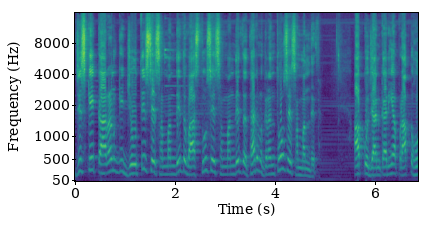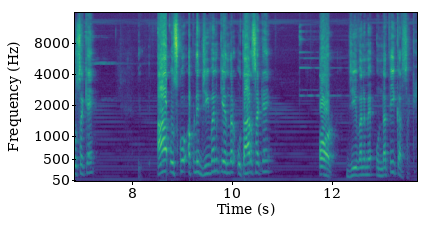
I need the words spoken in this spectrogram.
जिसके कारण कि ज्योतिष से संबंधित, वास्तु से संबंधित धर्म ग्रंथों से संबंधित आपको जानकारियाँ प्राप्त हो सकें। आप उसको अपने जीवन के अंदर उतार सकें और जीवन में उन्नति कर सकें।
